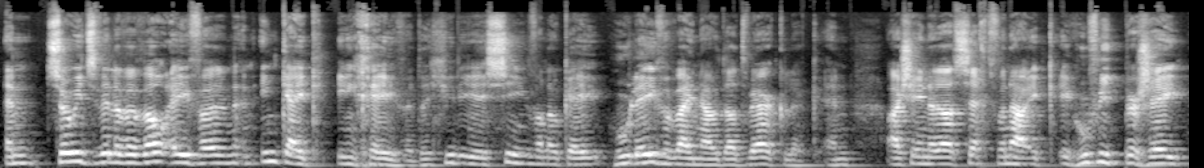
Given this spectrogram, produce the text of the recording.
En zoiets willen we wel even een, een inkijk ingeven. Dat jullie eens zien van oké, hoe leven wij nou daadwerkelijk? En als je inderdaad zegt van nou, ik, ik hoef niet per se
